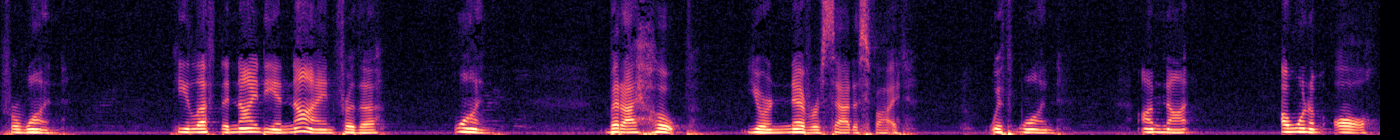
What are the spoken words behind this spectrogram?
for one. He left the 90 and 9 for the one. But I hope you're never satisfied with one. I'm not. I want them all.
